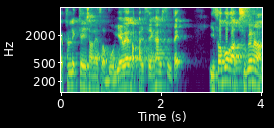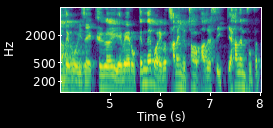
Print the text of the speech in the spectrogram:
애플리케이션에서 뭐 예외가 발생했을 때 이 서버가 죽으면 안 되고 이제 그걸 예외로 끝내버리고 다른 요청을 받을 수 있게 하는 부분,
